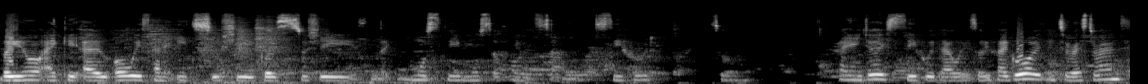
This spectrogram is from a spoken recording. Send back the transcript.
but you know I can, I always kind of eat sushi because sushi is like mostly most of it is um, seafood so I enjoy seafood that way so if I go into restaurants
